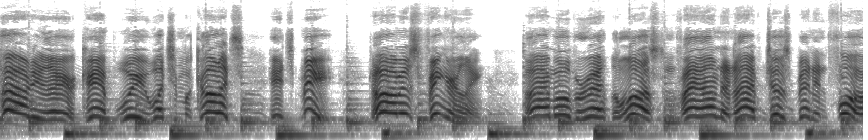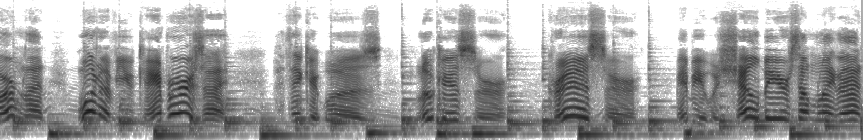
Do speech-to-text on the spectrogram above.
Howdy there, Camp Wee whatchamacallits. It's me, Thomas Fingerling. I'm over at the Lost and Found, and I've just been informed that one of you campers, I, I think it was Lucas or Chris or maybe it was Shelby or something like that,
